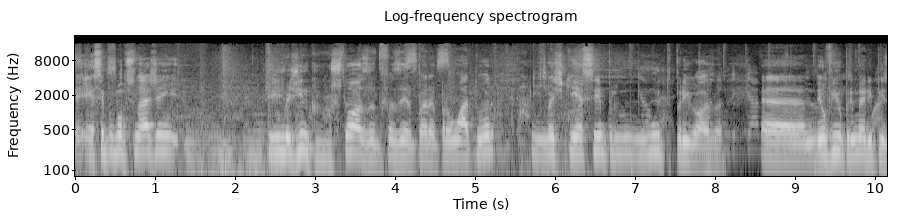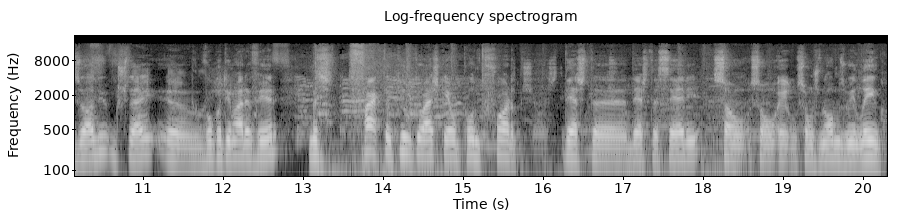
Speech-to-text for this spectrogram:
é sempre uma personagem, eu imagino que gostosa de fazer para, para um ator, mas que é sempre muito perigosa. eu vi o primeiro episódio, gostei, vou continuar a ver, mas de facto aquilo que eu acho que é o ponto forte desta, desta série são, são, são os nomes, o elenco,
